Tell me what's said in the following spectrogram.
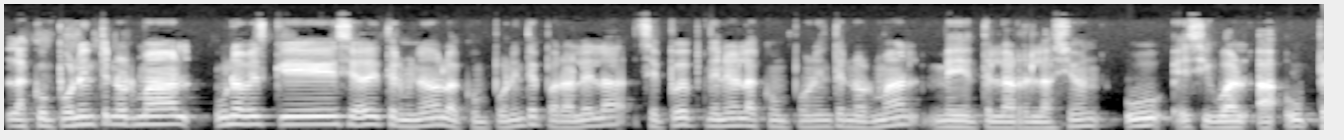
La componente normal, una vez que se ha determinado la componente paralela, se puede obtener la componente normal mediante la relación U es igual a UP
